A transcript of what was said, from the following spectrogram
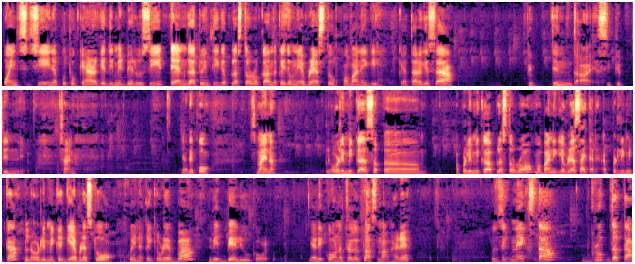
point si ina puthok ke har ke di mid value si 10 ga 20 ga plus toro kan da kai dong ni average to mabane gi kaya tarage sa 15 da si 15 ni san ya देखो स्माइना लिमिट का upper limit ka plus to ro mabani average side tar upper limit ka lower limit ka gi average to koi na kai kore ba mid value ko yani kona traga class mark hare hujik next ta group data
